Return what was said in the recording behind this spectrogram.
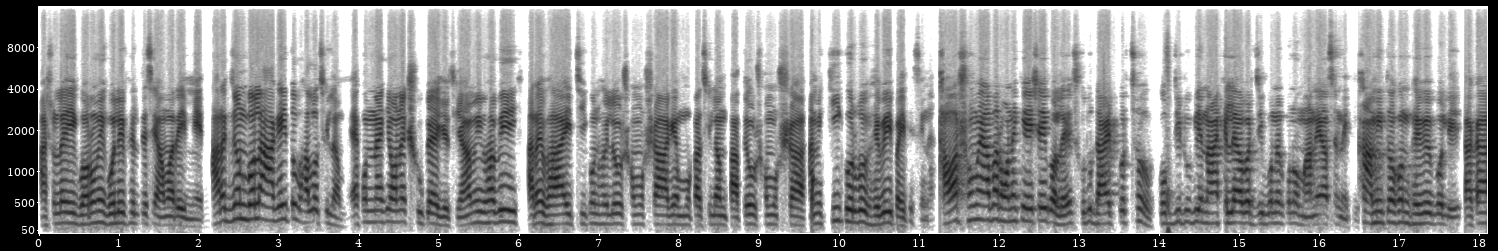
আসলে এই গরমে গলিয়ে ফেলতেছি আমার এই মেয়ে। আরেকজন বলে, আগেই তো ভালো ছিলাম, এখন নাকি অনেক শুকিয়ে গেছি। আমি ভাবি, আরে ভাই, চিকন হইলেও সমস্যা, আগে মোটা ছিলাম, তাতেও সমস্যা। আমি কি করব ভেবেই পাইতেছি না। খাওয়ার সময় আবার অনেকে এসেই বলে, শুধু ডায়েট করছ? কবজি ডুবিয়ে না খেলে আবার জীবনের কোনো মানে আছে নাকি? আমি তখন ভেবে বলি, কাকা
